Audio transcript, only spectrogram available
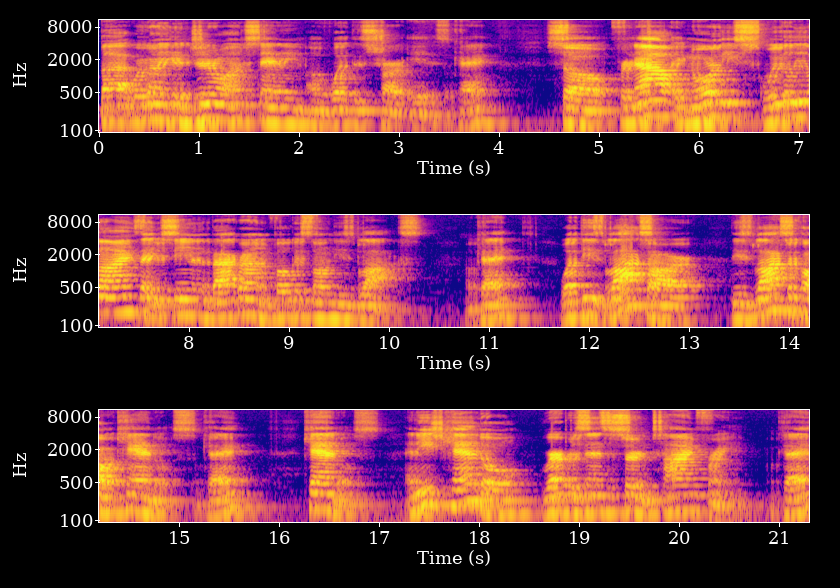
but we're going to get a general understanding of what this chart is, okay? So for now, ignore these squiggly lines that you're seeing in the background and focus on these blocks, okay? What these blocks are, these blocks are called candles, okay? Candles. And each candle represents a certain time frame, okay?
